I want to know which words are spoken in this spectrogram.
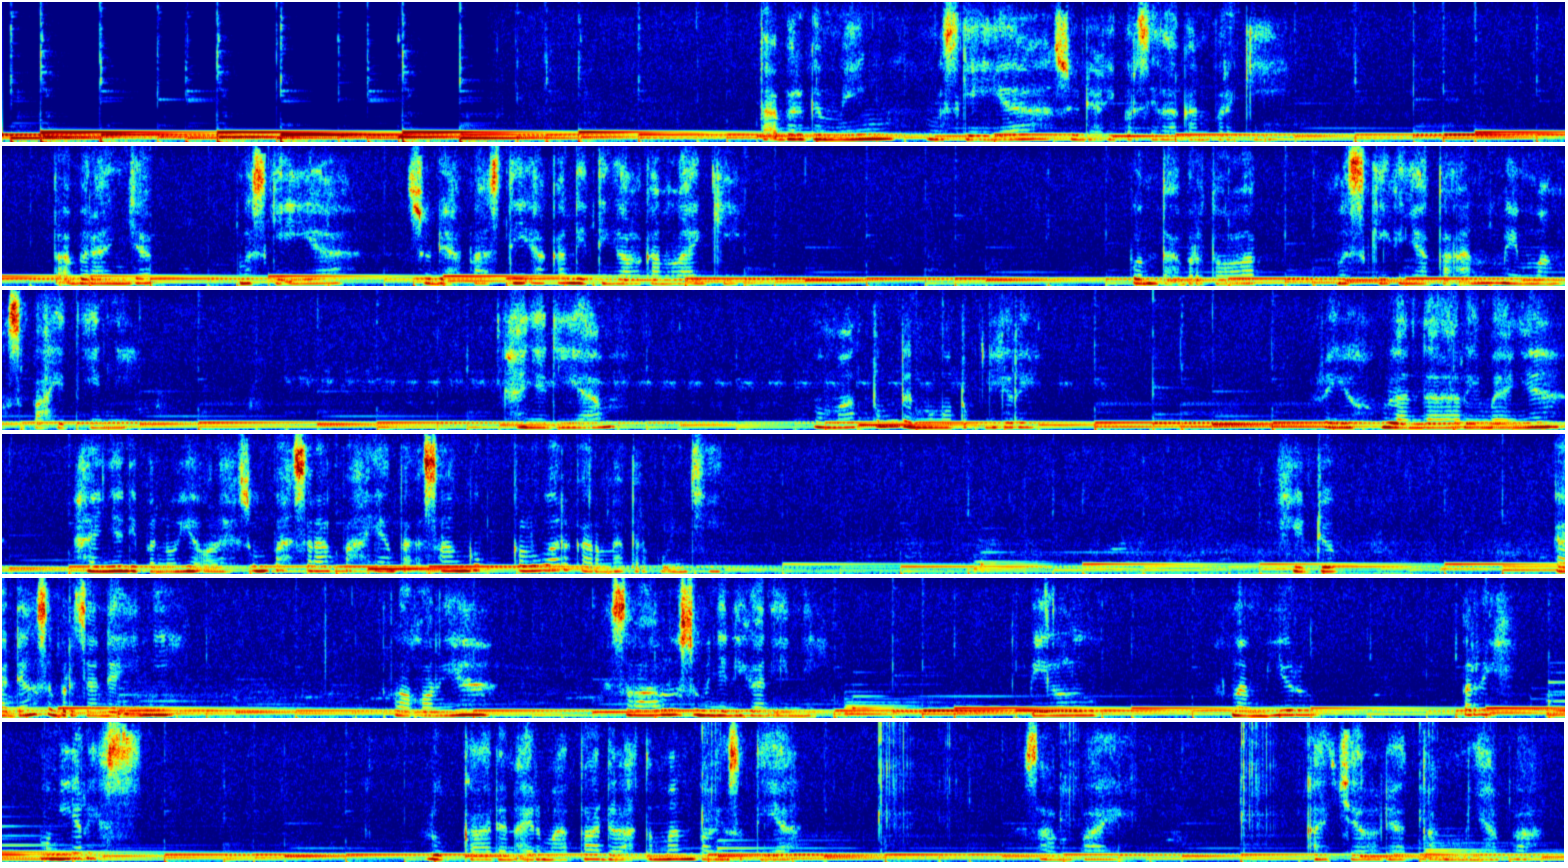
Tak bergeming meski ia sudah dipersilakan pergi. Tak beranjak meski ia sudah pasti akan ditinggalkan lagi. Pun tak bertolak meski kenyataan memang sepahit ini. Hanya diam, Belantara rimbanya hanya dipenuhi oleh sumpah serapah yang tak sanggup keluar karena terkunci. Hidup kadang sebercanda ini. Lakonnya selalu semenyedihkan ini. Pilu, membiru, perih, Sampai ajal datang menyapa.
